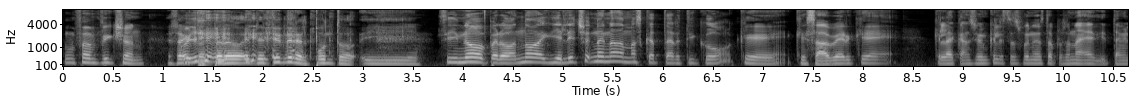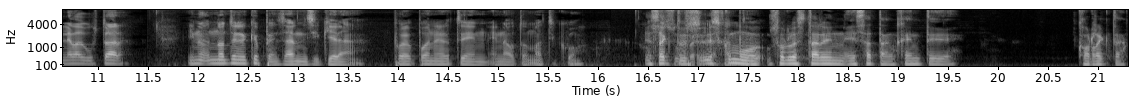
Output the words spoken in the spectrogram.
un fanfiction. Exacto, Oye. pero entienden el punto. Y Sí, no, pero no, y el hecho, no hay nada más catártico que, que saber que, que la canción que le estás poniendo a esta persona a Eddie también le va a gustar. Y no, no tener que pensar ni siquiera. Poder ponerte en, en automático. Exacto, es, como solo estar en esa tangente correcta.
